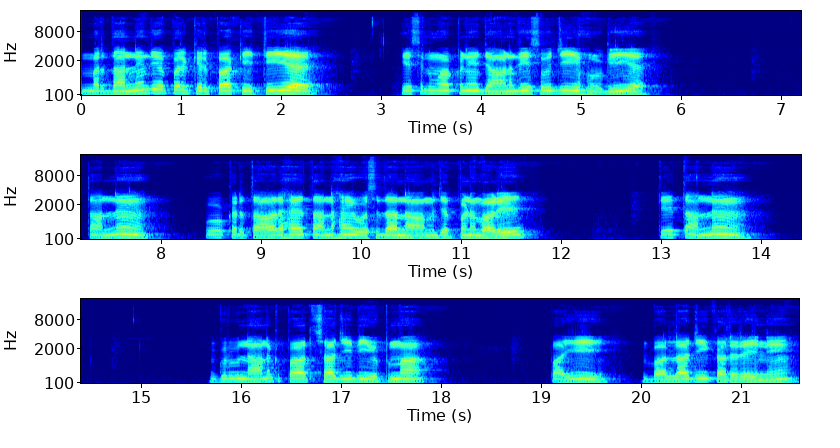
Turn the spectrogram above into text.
ਮਰਦਾਨੇ ਦੇ ਉੱਪਰ ਕਿਰਪਾ ਕੀਤੀ ਹੈ ਇਸ ਨੂੰ ਆਪਣੇ ਜਾਣ ਦੀ ਸੋਝੀ ਹੋ ਗਈ ਹੈ ਧੰਨ, ਉਹ ਕਰਤਾਰ ਹੈ, ਧੰਨ ਹੈ ਉਸ ਦਾ ਨਾਮ ਜਪਣ ਵਾਲੇ। ਤੇ ਧੰਨ, ਗੁਰੂ ਨਾਨਕ ਪਾਤਸ਼ਾਹ ਜੀ ਦੀ ਉਪਮਾ ਭਾਈ ਬਾਲਾ ਜੀ ਕਰ ਰਹੇ ਨੇ।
